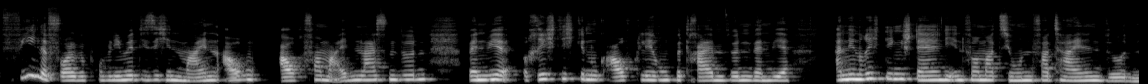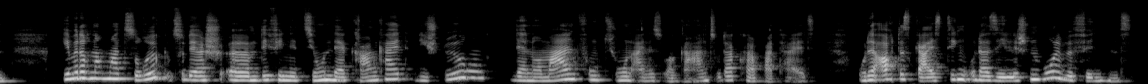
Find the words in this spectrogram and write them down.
viele Folgeprobleme, die sich in meinen Augen auch vermeiden lassen würden, wenn wir richtig genug Aufklärung betreiben würden, wenn wir an den richtigen Stellen die Informationen verteilen würden. Gehen wir doch nochmal zurück zu der äh, Definition der Krankheit, die Störung der normalen Funktion eines Organs oder Körperteils oder auch des geistigen oder seelischen Wohlbefindens.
